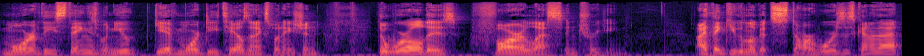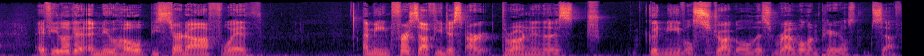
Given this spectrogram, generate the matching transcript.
more of these things, when you give more details and explanation, the world is far less intriguing. I think you can look at Star Wars as kind of that. If you look at A New Hope, you start off with I mean, first off, you just are thrown into this tr- good and evil struggle, this rebel imperial stuff.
